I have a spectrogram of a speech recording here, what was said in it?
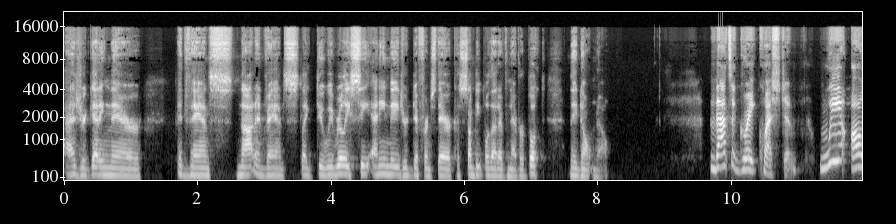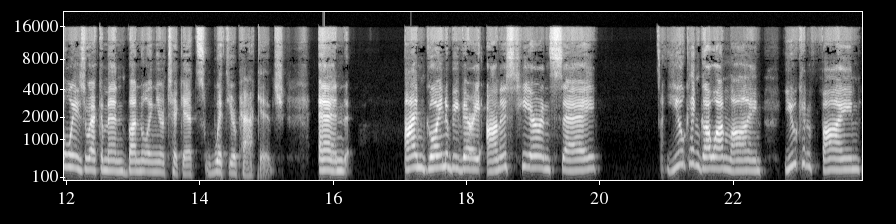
as you're getting there? advance, not advance? Like, do we really see any major difference there? Because some people that have never booked, they don't know. That's a great question. We always recommend bundling your tickets with your package. And I'm going to be very honest here and say you can go online, you can find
